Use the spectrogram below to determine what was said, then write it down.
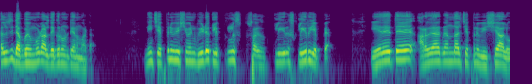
కలిసి డెబ్బై మూడు వాళ్ళ దగ్గర ఉంటాయి అనమాట నేను చెప్పిన విషయం ఏంటి? వీడియో క్లిప్పింగ్లో క్లియర్ క్లియర్ చెప్పా. ఏదైతే అరవై ఆరు గ్రంథాలు చెప్పిన విషయాలు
